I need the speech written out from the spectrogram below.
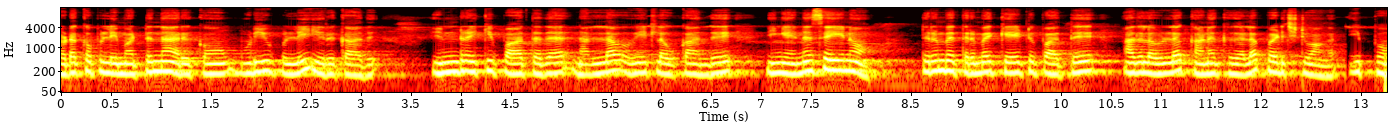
தொடக்கப்புள்ளி மட்டும்தான் இருக்கும் முடிவு புள்ளி இருக்காது. இன்றைக்கு பார்த்ததை நல்லா வீட்டில் உட்காந்து நீங்கள் என்ன செய்யணும்? திரும்ப திரும்ப கேட்டு பார்த்து அதில் உள்ள கணக்குகளை படிச்சுட்டு வாங்க. இப்போ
